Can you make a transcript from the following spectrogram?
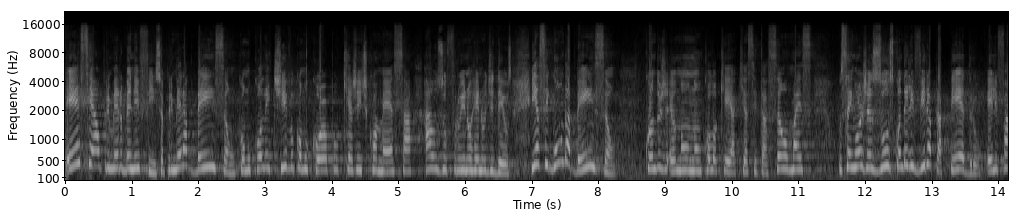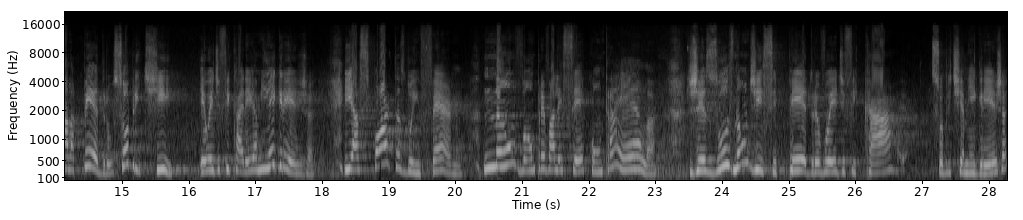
Esse é o primeiro benefício, a primeira bênção, como coletivo, como corpo, que a gente começa a usufruir no reino de Deus. E a segunda bênção, quando eu não, não coloquei aqui a citação, mas o Senhor Jesus, quando ele vira para Pedro, ele fala: Pedro, sobre ti eu edificarei a minha igreja, e as portas do inferno não vão prevalecer contra ela. Jesus não disse, Pedro, eu vou edificar sobre ti a minha igreja,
